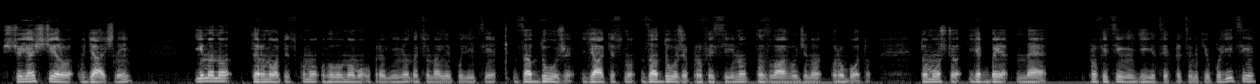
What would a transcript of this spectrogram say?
що я щиро вдячний іменно Тернопільському головному управлінню Національної поліції за дуже якісну, за дуже професійну та злагоджену роботу. Тому що якби не професійні дії цих працівників поліції,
